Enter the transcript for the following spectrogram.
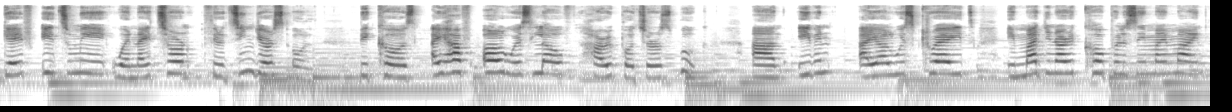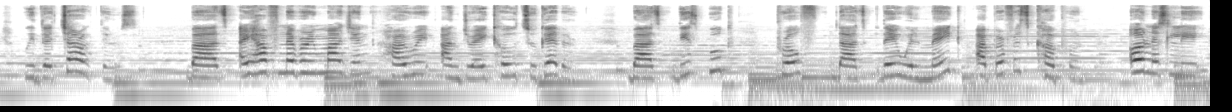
gave it to me when I turned 13 years old because I have always loved Harry Potter's book and even I always create imaginary couples in my mind with the characters. But I have never imagined Harry and Draco together. But this book proves that they will make a perfect couple. Honestly,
